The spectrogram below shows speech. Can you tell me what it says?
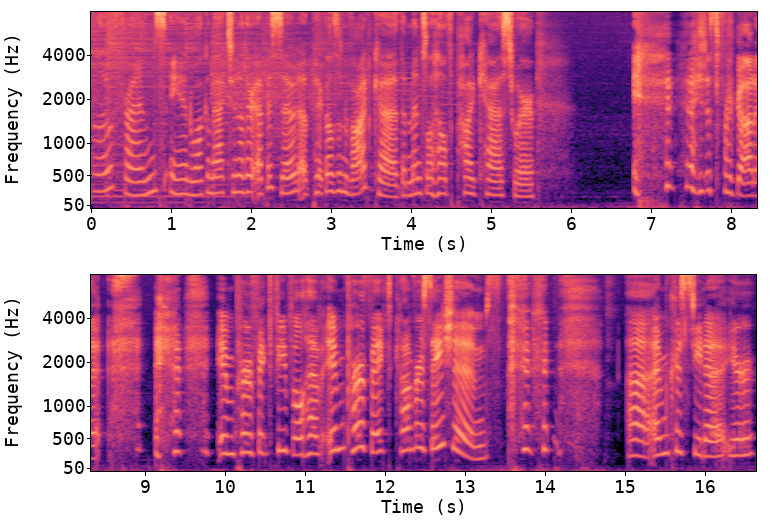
Hello, friends, and welcome back to another episode of Pickles and Vodka, the mental health podcast where I just forgot it. imperfect people have imperfect conversations. uh, I'm Christina, your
